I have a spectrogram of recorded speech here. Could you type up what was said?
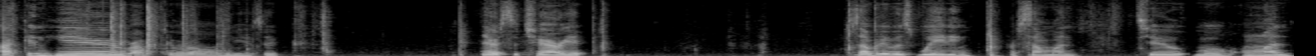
I can hear rock and roll music. There's the chariot. Somebody was waiting for someone to move on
